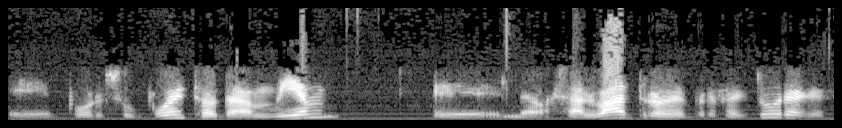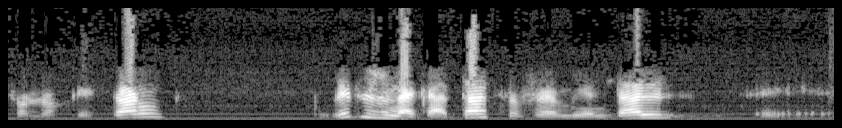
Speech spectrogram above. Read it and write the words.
eh, por supuesto también eh, los albatros de prefectura, que son los que están. Esto es una catástrofe ambiental eh,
